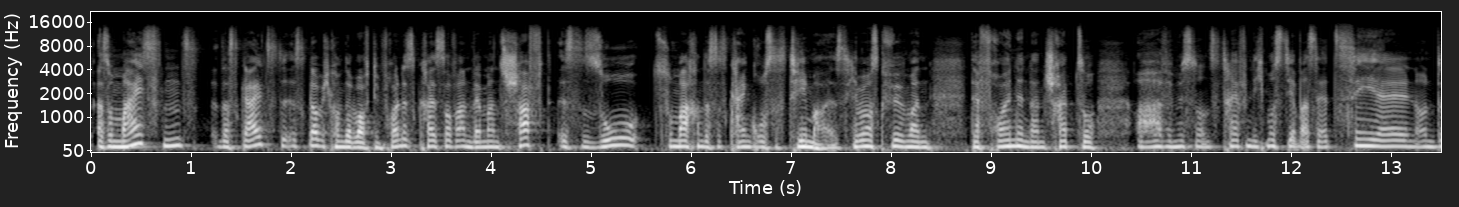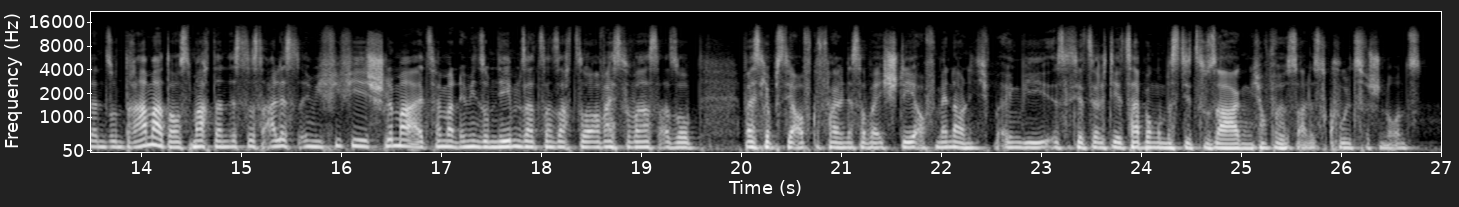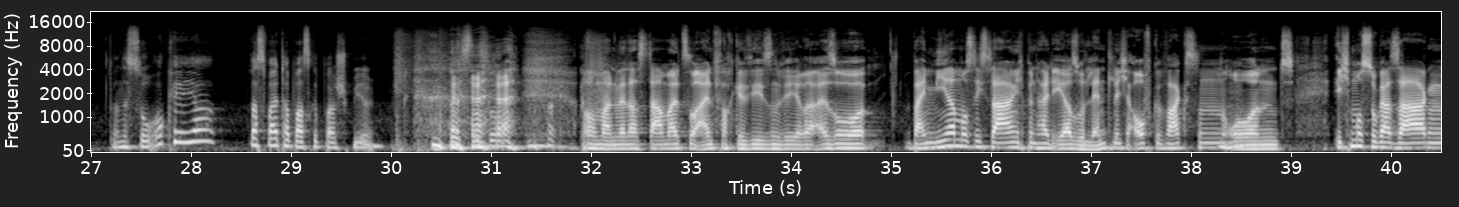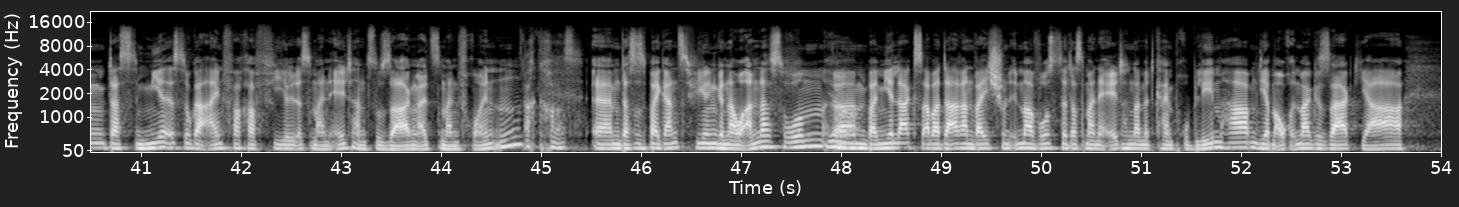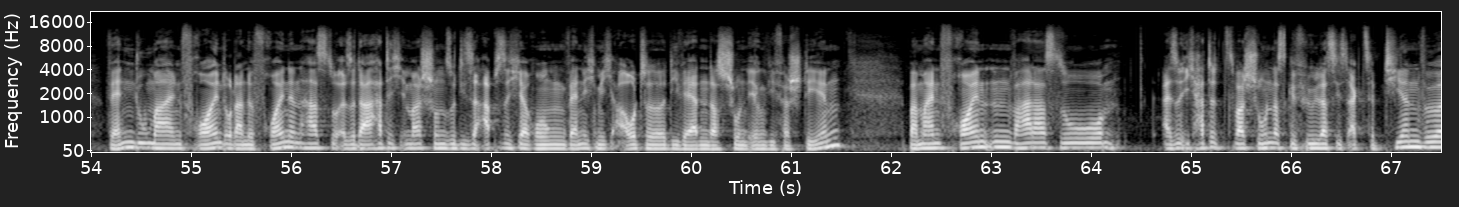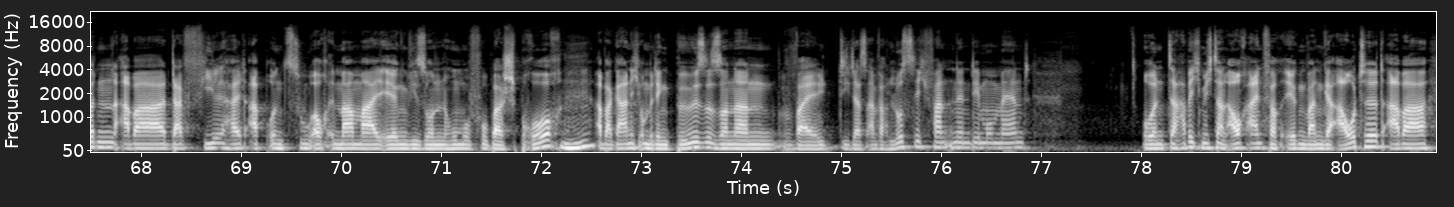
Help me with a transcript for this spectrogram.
also meistens, das Geilste ist, glaube ich, kommt aber auf den Freundeskreis drauf an, wenn man es schafft, es so zu machen, dass es kein großes Thema ist. Ich habe immer das Gefühl, wenn man der Freundin dann schreibt so, oh, wir müssen uns treffen, ich muss dir was erzählen und dann so ein Drama draus macht, dann ist das alles irgendwie viel, viel schlimmer, als wenn man irgendwie in so einem Nebensatz dann sagt, so, oh, weißt du was, also weiß nicht, ob es dir aufgefallen ist, aber ich stehe auf Männer und ich, irgendwie ist es jetzt der richtige Zeitpunkt, um es dir zu sagen. Ich hoffe, es ist alles cool zwischen uns. Dann ist so, okay, ja, lass weiter Basketball spielen. so. Oh Mann, wenn das damals so einfach gewesen wäre. Also bei mir muss ich sagen, ich bin halt eher so ländlich aufgewachsen Mhm. und ich muss sogar sagen, dass mir es sogar einfacher fiel, es meinen Eltern zu sagen als meinen Freunden. Ach krass. Ähm, das ist bei ganz vielen genau andersrum. Ja. Ähm, bei mir lag es aber daran, weil ich schon immer wusste, dass meine Eltern damit kein Problem haben. Die haben auch immer gesagt, ja, wenn du mal einen Freund oder eine Freundin hast, so, also da hatte ich immer schon so diese Absicherung, wenn ich mich oute, die werden das schon irgendwie verstehen. Bei meinen Freunden war das so, also ich hatte zwar schon das Gefühl, dass sie es akzeptieren würden, aber da fiel halt ab und zu auch immer mal irgendwie so ein homophober Spruch, Mhm. aber gar nicht unbedingt böse, sondern weil die das einfach lustig fanden in dem Moment. Und da habe ich mich dann auch einfach irgendwann geoutet, aber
